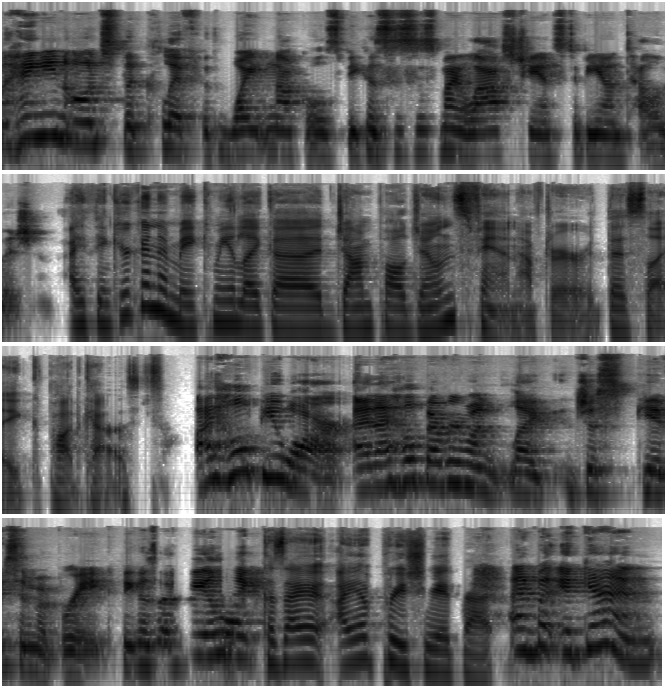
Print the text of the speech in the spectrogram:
hanging onto the cliff with white knuckles because this is my last chance to be on television. I think you're going to make me like a John Paul Jones fan after this like podcast. I hope you are, and I hope everyone like just gives him a break because I feel like because I I appreciate that. And but again,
